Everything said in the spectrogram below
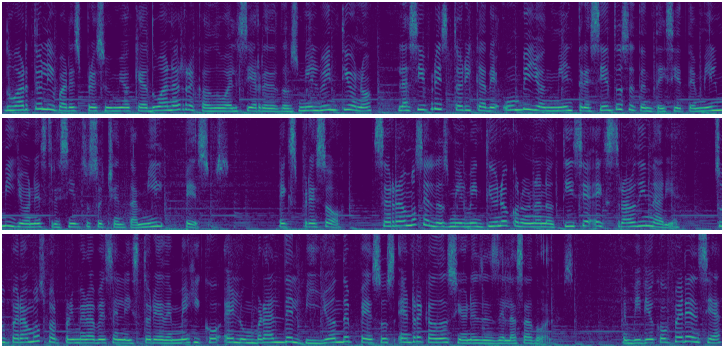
Duarte Olivares presumió que Aduanas recaudó al cierre de 2021 la cifra histórica de 1.377.000.380.000 pesos. Expresó, cerramos el 2021 con una noticia extraordinaria, superamos por primera vez en la historia de México el umbral del billón de pesos en recaudaciones desde las aduanas. En videoconferencia,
